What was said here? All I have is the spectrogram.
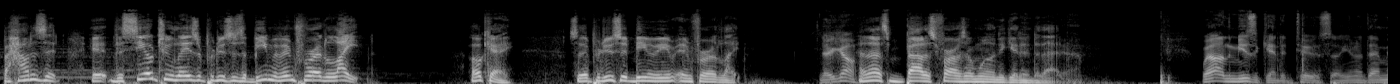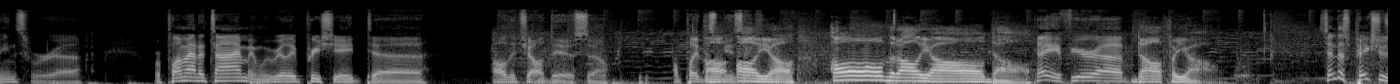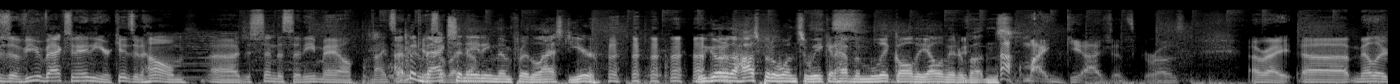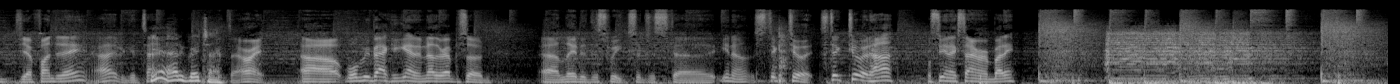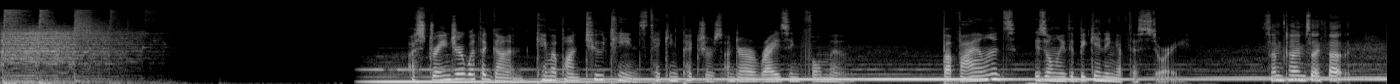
But how does it, it? The CO2 laser produces a beam of infrared light. Okay, so they produce a beam of infrared light, There you go. and that's about as far as I'm willing to get into that. Well, and the music ended too, so you know what that means. We're uh, we're plumb out of time, and we really appreciate uh, all that y'all do. So I'll play this all, music. all y'all, all that all y'all doll, hey, if you're uh, doll for y'all. Send us pictures of you vaccinating your kids at home. Uh, just send us an email. I've been vaccinating them for the last year. we go to the hospital once a week and have them lick all the elevator buttons. oh my gosh, that's gross. All right, uh, Miller, did you have fun today? I had a good time. Yeah, I had a great time. All right, uh, we'll be back again another episode uh, later this week. So just uh, you know, stick to it. Stick to it, huh? We'll see you next time, everybody. A stranger with a gun came upon two teens taking pictures under a rising full moon. But violence is only the beginning of this story. Sometimes I thought,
